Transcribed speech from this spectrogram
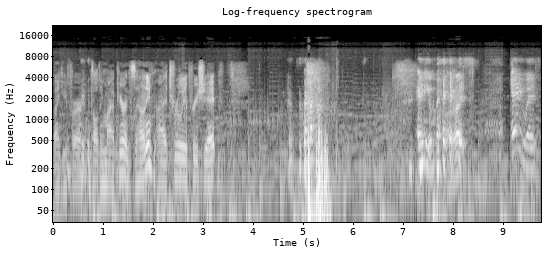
Thank you for insulting my appearance, Sahoni. I truly appreciate. Anyways, anyways,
